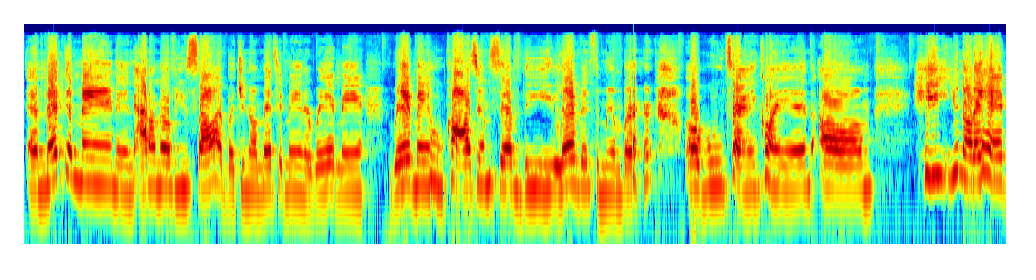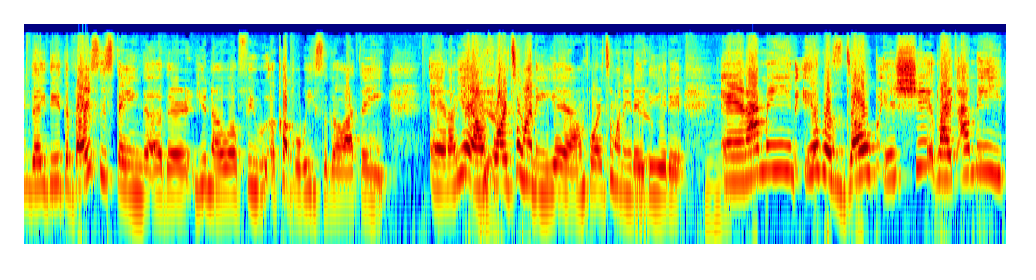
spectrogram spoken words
and Method Man, and I don't know if you saw it, but you know Method Man and Redman, Red Man who calls himself the 11th member of Wu Tang Clan. Um, he, you know, they had they did the Verzuz thing the other, you know, a few a couple weeks ago, I think. And uh, yeah, on Yeah. 420, yeah, on 420 they Yeah. did it, and I mean it was dope as shit. Like I mean,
